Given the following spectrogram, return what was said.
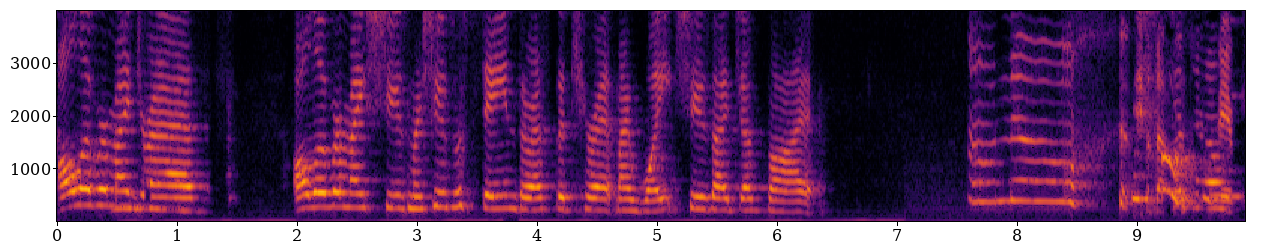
All over my mm. dress, all over my shoes. My shoes were stained the rest of the trip. My white shoes I just bought. Oh no. that was my favorite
